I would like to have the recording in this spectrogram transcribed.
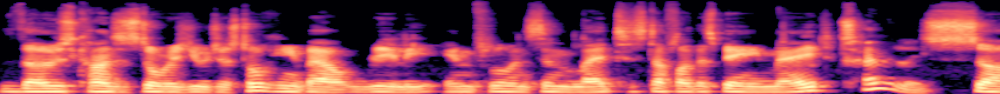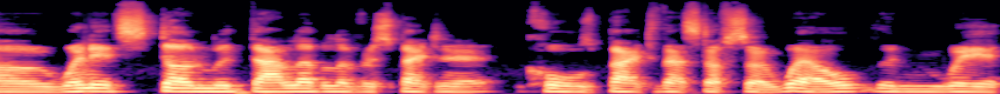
those kinds of stories you were just talking about really influenced and led to stuff like this being made. totally. So when it's done with that level of respect and it calls back to that stuff so well, then we're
